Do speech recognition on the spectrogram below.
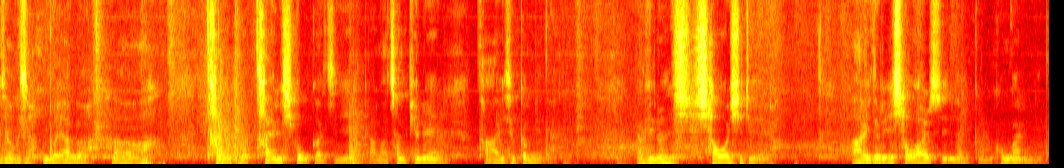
저 그저 뭐야 그 어, 타일 타일 시공까지 아마 전편에 다 있을 겁니다. 여기는 시- 샤워실이에요. 아이들이 샤워할 수 있는 그런 공간입니다.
